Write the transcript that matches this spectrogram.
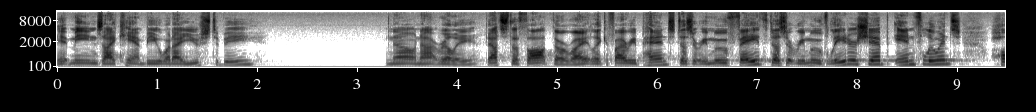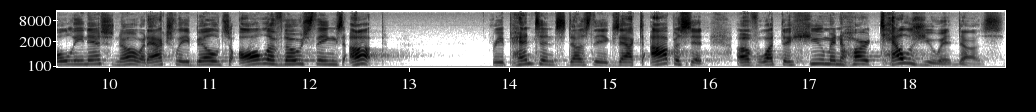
It means I can't be what I used to be. No, not really. That's the thought, though, right? Like, if I repent, does it remove faith? Does it remove leadership, influence, holiness? No, it actually builds all of those things up. Repentance does the exact opposite of what the human heart tells you it does,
